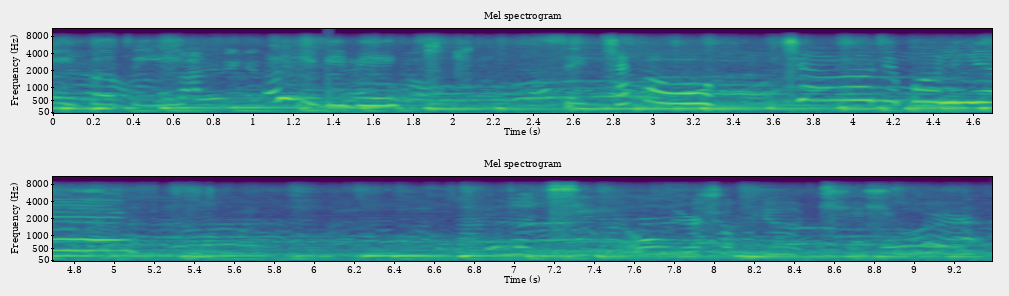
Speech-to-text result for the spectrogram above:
Hey, puppy. Hey, baby. Say ciao. Ciao, Napoleon. Let's see. Oh, you're so cute. Yes, you.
